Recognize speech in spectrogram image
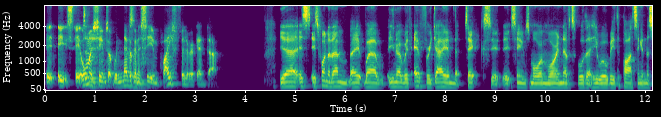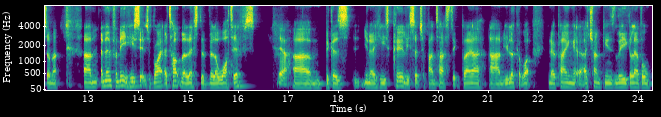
It, it's it almost seems like we're never going to see him play for Villa again, Dan. Yeah, it's it's one of them mate, where you know with every game that ticks, it, it seems more and more inevitable that he will be departing in the summer. Um, and then for me, he sits right atop the list of Villa what ifs. Yeah. Um, because you know he's clearly such a fantastic player. Um, you look at what you know playing at a Champions League level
